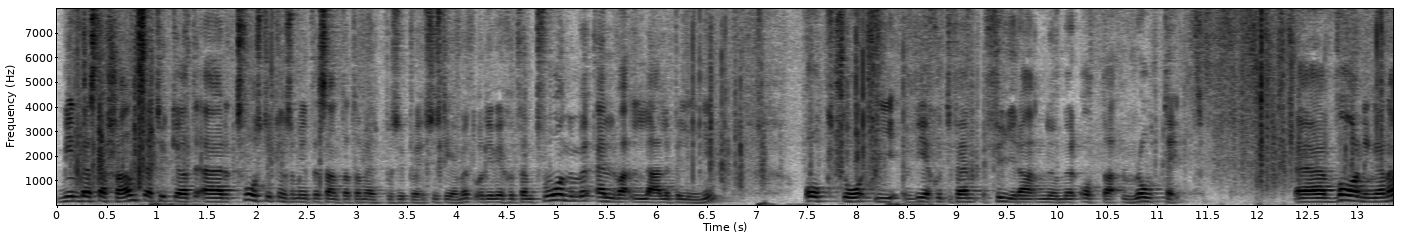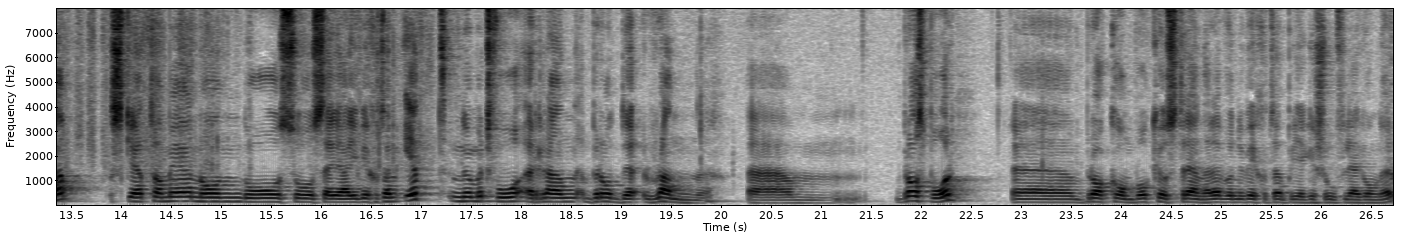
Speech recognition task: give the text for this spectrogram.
min bästa chans, jag tycker att det är två stycken som är intressanta att ta med på systemet. Och det är V752 nummer 11 Lalle Pellini. Och då i V75 4 nummer 8 Rotate. Uh, varningarna Ska jag ta med någon då så säger jag i V75 1, nummer 2, Run Brodde Run. Um, bra spår. Uh, bra kombo, kusttränare, vunnit V75 på Jägersro flera gånger.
